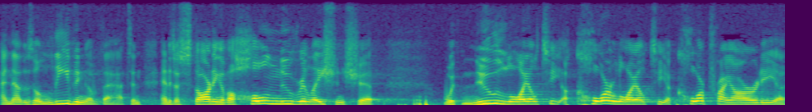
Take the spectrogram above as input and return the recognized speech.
And now there's a leaving of that. And, and it's a starting of a whole new relationship with new loyalty, a core loyalty, a core priority, a,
